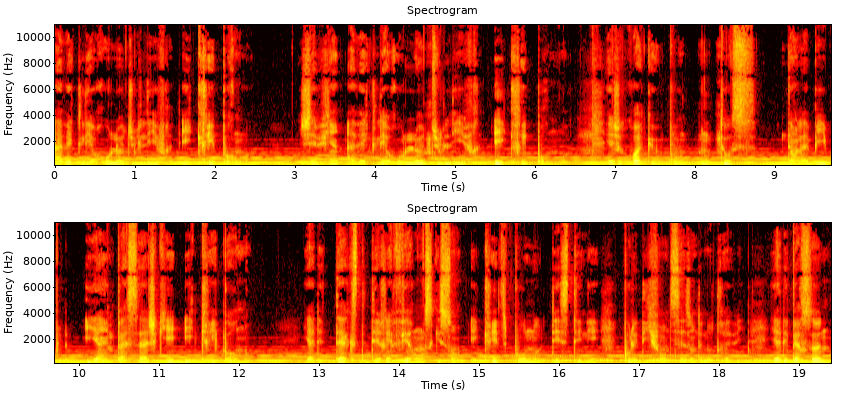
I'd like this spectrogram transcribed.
avec les rouleaux du livre écrit pour moi je viens avec les rouleaux du livre écrit pour moi. Et je crois que pour nous tous, dans la Bible, il y a un passage qui est écrit pour nous. Il y a des textes, des références qui sont écrites pour nos destinées, pour les différentes saisons de notre vie. Il y a des personnes,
